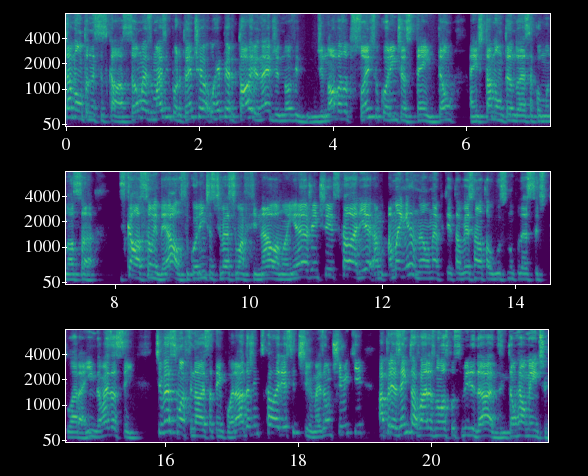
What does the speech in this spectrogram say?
está montando essa escalação, mas o mais importante é o repertório né, de, novi, de novas opções que o Corinthians tem. Então, a gente está montando essa como nossa escalação ideal. Se o Corinthians tivesse uma final amanhã, a gente escalaria. Amanhã não, né? Porque talvez o Renato Augusto não pudesse ser titular ainda, mas assim, tivesse uma final essa temporada, a gente escalaria esse time. Mas é um time que apresenta várias novas possibilidades. Então, realmente,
